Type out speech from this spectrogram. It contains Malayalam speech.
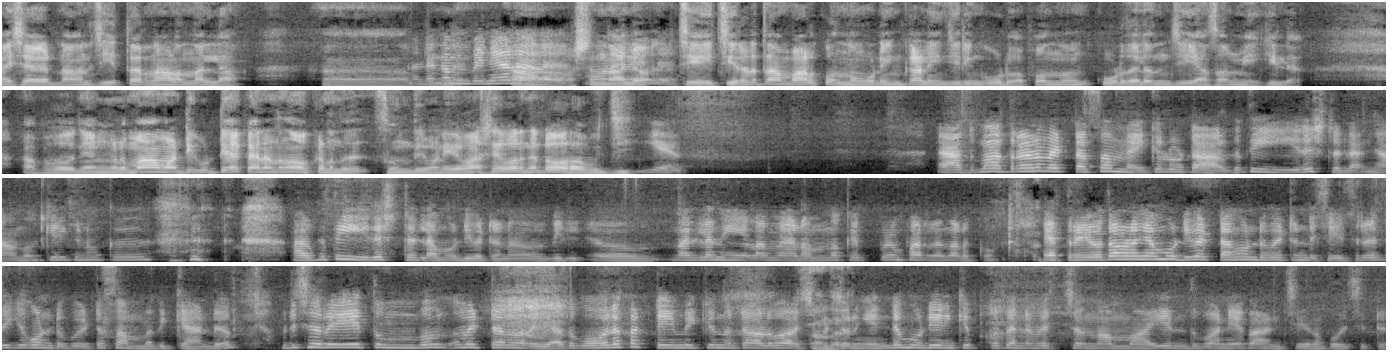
വൈശാഖേട്ടൻ അങ്ങനെ ചീത്തറിന ആളൊന്നല്ല. പക്ഷെ എന്നാലും ചേച്ചിയുടെ അടുത്താകുമ്പോൾ ആൾക്ക് ഒന്നും കൂടിയും കളിയും ചിരിയും കൂടും. അപ്പൊ ഒന്നും കൂടുതലൊന്നും ചെയ്യാൻ സമ്മതിക്കില്ല. അപ്പോൾ ഞങ്ങൾ മാമാട്ടി കുട്ടിയാക്കാനാണ് നോക്കണത്. സുന്ദരിമണിയുടെ ഭാഷ പറഞ്ഞ ഡോറ ബുജി അത് മാത്രമാണ് വെട്ടാൻ സമ്മതിക്കുള്ളൂ കേട്ടോ ആൾക്ക് തീരെ ഇഷ്ടമല്ല ഞാൻ നോക്കിയിരിക്കണോക്ക് ആൾക്ക് തീരെ ഇഷ്ടമല്ല മുടി വെട്ടണം നല്ല നീളം വേണം എന്നൊക്കെ എപ്പോഴും പറഞ്ഞ് നടക്കും. എത്രയോ തവണ ഞാൻ മുടി വെട്ടാൻ കൊണ്ടുപോയിട്ടുണ്ട്. ചേച്ചിയുടെ അടുത്തേക്ക് കൊണ്ടുപോയിട്ട് സമ്മതിക്കാണ്ട് ഒരു ചെറിയ തുമ്പം വെട്ടാന്ന് പറയും. അതുപോലെ കട്ട് ചെയ്യുമ്പോഴേക്കും എന്നിട്ട് ആൾ വാശി പിടിച്ചു തുടങ്ങി. എന്റെ മുടി എനിക്ക് ഇപ്പൊ തന്നെ വെച്ചെന്ന് അമ്മായി എന്ത് പണിയാ കാണിച്ചെന്നൊക്കെ വെച്ചിട്ട്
